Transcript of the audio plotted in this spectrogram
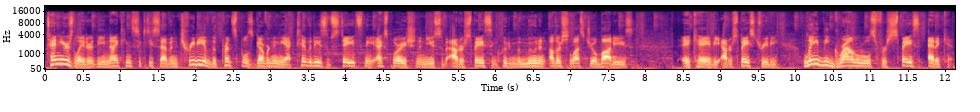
Ten years later, the 1967 Treaty of the Principles Governing the Activities of States in the Exploration and Use of Outer Space, including the Moon and Other Celestial Bodies, aka the Outer Space Treaty, laid the ground rules for space etiquette.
